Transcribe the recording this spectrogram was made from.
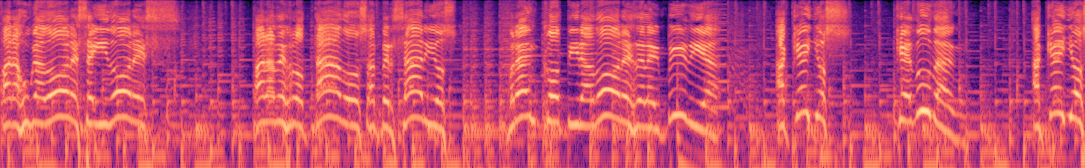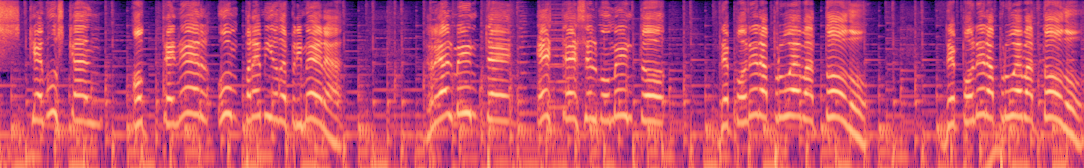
para jugadores, seguidores, para derrotados, adversarios, francotiradores de la envidia, aquellos que dudan, aquellos que buscan obtener un premio de primera. Realmente este es el momento de poner a prueba todo, de poner a prueba todo,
